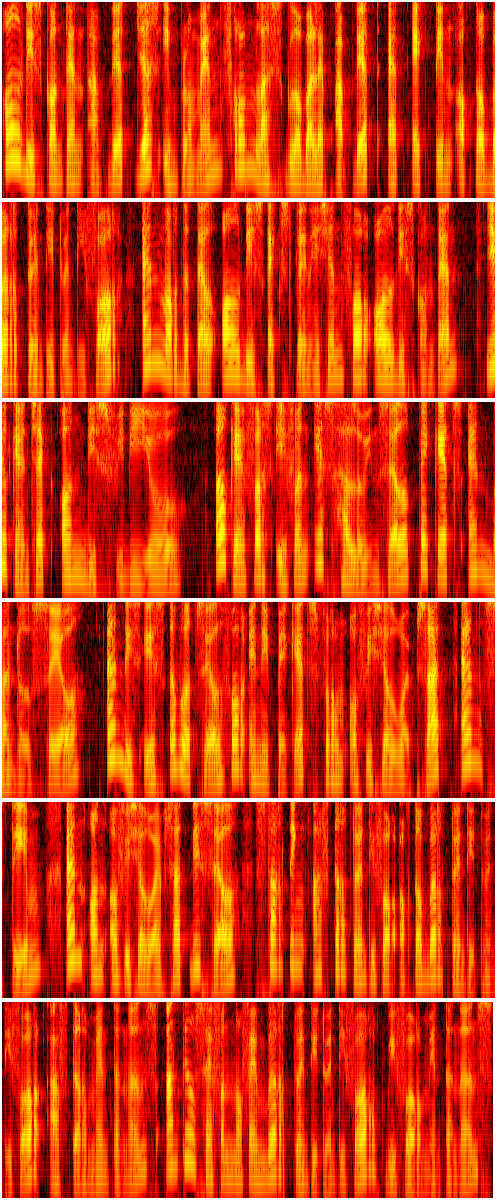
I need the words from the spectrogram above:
all this content update just implement from last Global Lab update at 18 October 2024 and more detail all this explanation for all this content, you can check on this video. Okay, first event is Halloween sale, package and bundle sale. And this is about sale for any package from official website and Steam. And on official website, this sale starting after 24 October 2024 after maintenance until 7 November 2024 before maintenance.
